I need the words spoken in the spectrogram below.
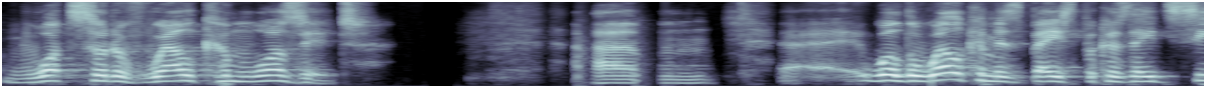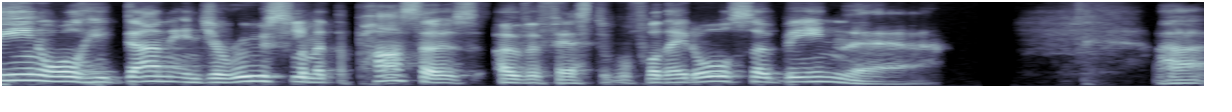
What sort of welcome was it? Um, uh, well, the welcome is based because they'd seen all he'd done in Jerusalem at the Passover festival, for they'd also been there. Uh,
